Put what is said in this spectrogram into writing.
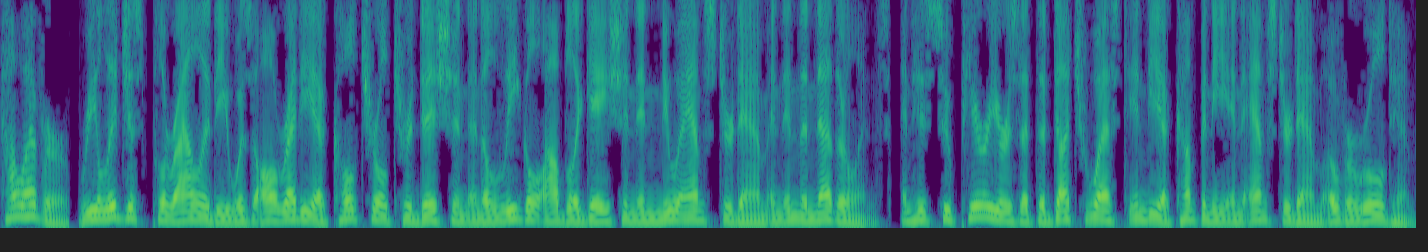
However, religious plurality was already a cultural tradition and a legal obligation in New Amsterdam and in the Netherlands, and his superiors at the Dutch West India Company in Amsterdam overruled him.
